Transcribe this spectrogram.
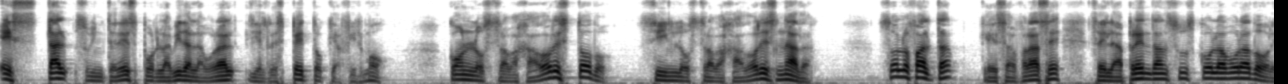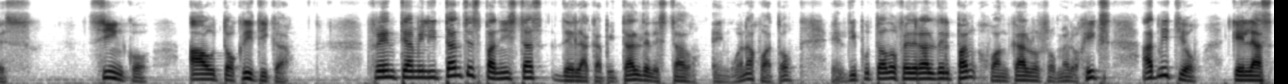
es tal su interés por la vida laboral y el respeto que afirmó. Con los trabajadores todo, sin los trabajadores nada. Solo falta que esa frase se la aprendan sus colaboradores. 5. Autocrítica. Frente a militantes panistas de la capital del estado, en Guanajuato, el diputado federal del PAN, Juan Carlos Romero Hicks, admitió que las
